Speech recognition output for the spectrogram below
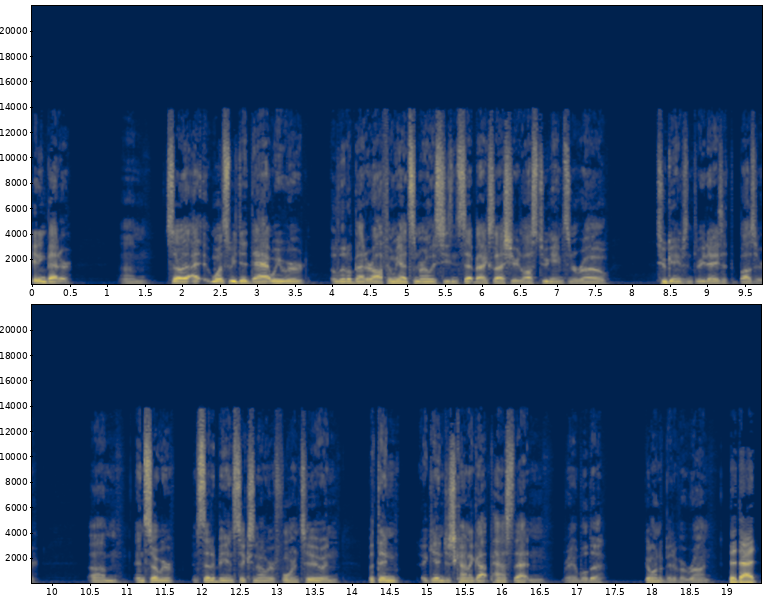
getting better. Um, so I, once we did that, we were a little better off, and we had some early season setbacks last year. We Lost two games in a row, two games in three days at the buzzer, um, and so we were instead of being six and zero, we were four and two, and but then again, just kind of got past that and were able to go on a bit of a run. Did that,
